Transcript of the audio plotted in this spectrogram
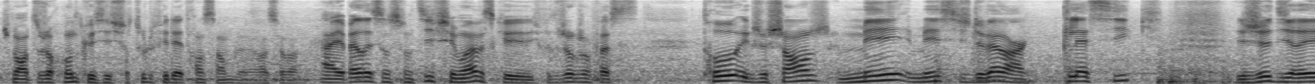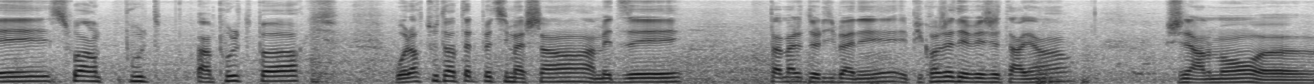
je me rends toujours compte que c'est surtout le fait d'être ensemble, recevoir. Il n'y a pas de réceptif chez moi parce qu'il faut toujours que j'en fasse trop et que je change. Mais, mais si je devais avoir un classique, je dirais soit un pulled, un pork ou alors tout un tas de petits machins, un mezze, pas mal de libanais. Et puis quand j'ai des végétariens, généralement, euh,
